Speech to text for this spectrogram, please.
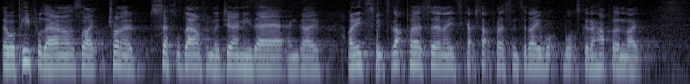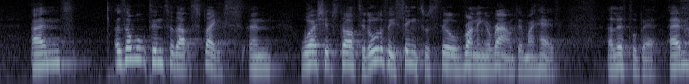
there were people there, and I was like trying to settle down from the journey there and go, I need to speak to that person, I need to catch that person today, what, what's going to happen? Like, and as I walked into that space and worship started, all of these things were still running around in my head a little bit. And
